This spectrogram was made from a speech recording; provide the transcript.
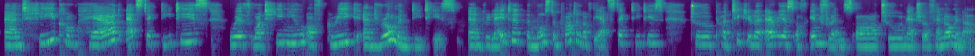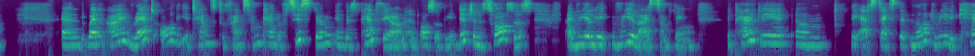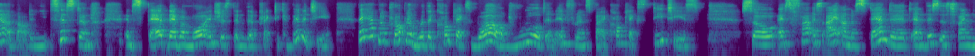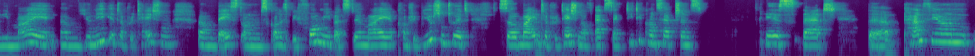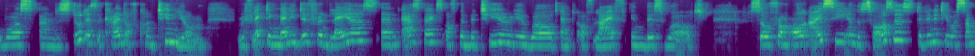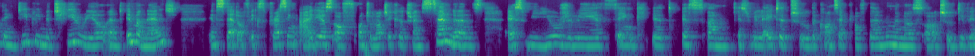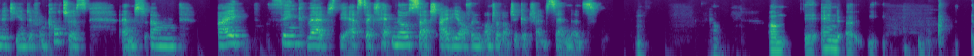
And he compared Aztec deities with what he knew of Greek and Roman deities and related the most important of the Aztec deities to particular areas of influence or to natural phenomena. And when I read all the attempts to find some kind of system in this pantheon and also the indigenous sources, I really realized something. Apparently, um, the Aztecs did not really care about a neat system. Instead, they were more interested in the practicability. They had no problem with a complex world ruled and influenced by complex deities. So, as far as I understand it, and this is finally my um, unique interpretation um, based on scholars before me, but still my contribution to it. So, my interpretation of Aztec deity conceptions is that the pantheon was understood as a kind of continuum reflecting many different layers and aspects of the material world and of life in this world. So, from all I see in the sources, divinity was something deeply material and immanent instead of expressing ideas of ontological transcendence as we usually think it is, um, is related to the concept of the numinous or to divinity in different cultures. And um, I think that the Aztecs had no such idea of an ontological transcendence. Um, and uh,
